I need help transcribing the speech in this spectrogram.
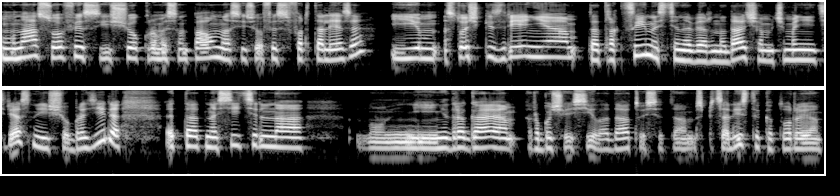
У нас офис еще, кроме Сан-Паулу, у нас есть офис в Форталезе. И с точки зрения аттракционности, наверное, да, чем, чем они интересны еще, Бразилия, это относительно ну, не, недорогая рабочая сила, да, то есть это специалисты, которые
